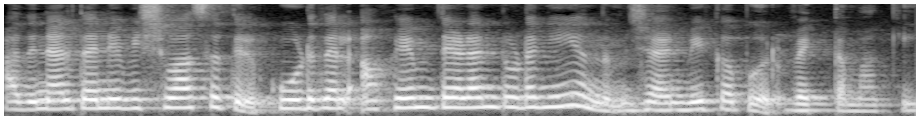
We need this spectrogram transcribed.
അതിനാൽ തന്നെ വിശ്വാസത്തിൽ കൂടുതൽ അഭയം തേടാൻ തുടങ്ങിയെന്നും ജാൻവി കപൂർ വ്യക്തമാക്കി.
